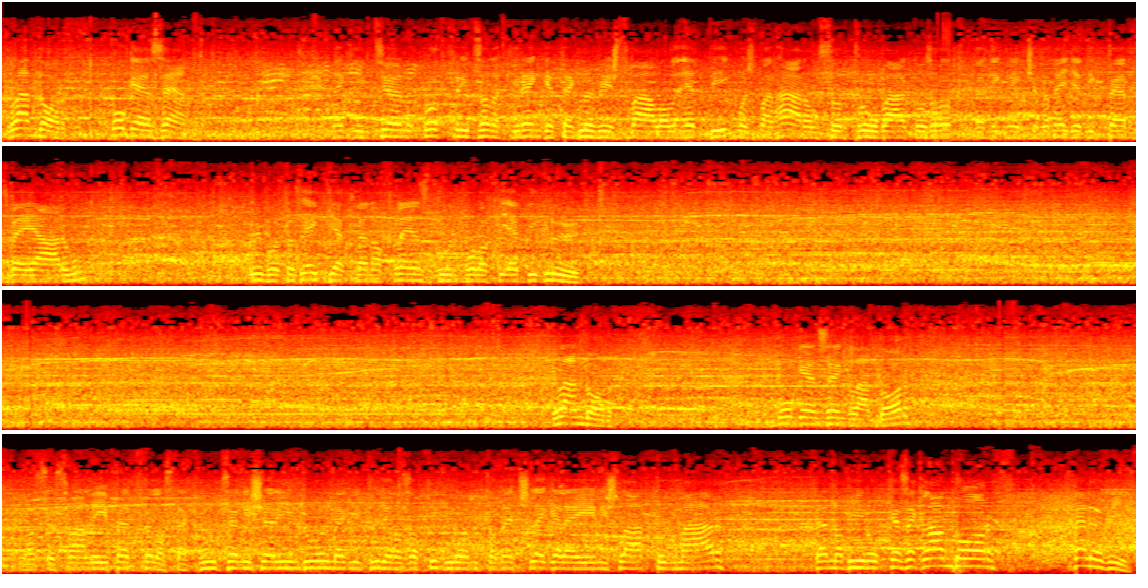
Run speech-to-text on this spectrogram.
Landor, Mogensen. Megint jön Gottfriedson, aki rengeteg lövést vállal eddig. Most már háromszor próbálkozott, pedig még csak a negyedik percben járunk. Ő volt az egyetlen a Flensburgból, aki eddig lőtt. Glandor. Mogensen Glandor. Már lépett fel, aztán Knudsen is elindul, megint ugyanaz a figura, amit a meccs legelején is láttunk már. Fenn a bírók keze, Glandor belövi.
